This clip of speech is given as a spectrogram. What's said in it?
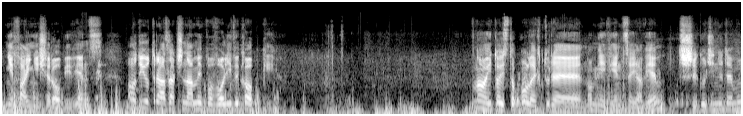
niefajnie się robi, więc od jutra zaczynamy powoli wykopki. No i to jest to pole, które no mniej więcej ja wiem, 3 godziny temu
